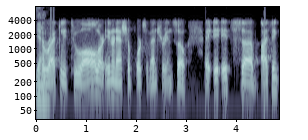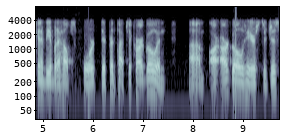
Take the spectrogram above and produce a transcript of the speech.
yeah. directly to all our international ports of entry. And so it, it's, uh, I think, going to be able to help support different types of cargo. And um, our, our goal here is to just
